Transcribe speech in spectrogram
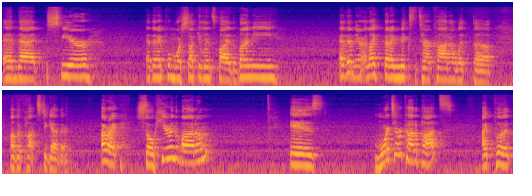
and that sphere. And then I put more succulents by the bunny. And then there, I like that I mixed the terracotta with the other pots together. All right, so here in the bottom is more terracotta pots. I put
